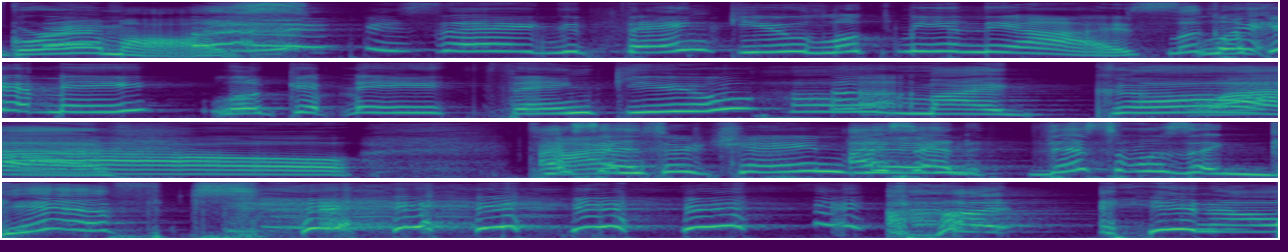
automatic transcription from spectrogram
grandmas. You're saying thank you. Look me in the eyes. Look, me- at me. Look at me. Thank you. Oh uh, my gosh. Wow. I Times said- are changing. I said, this was a gift. I- uh, you know,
